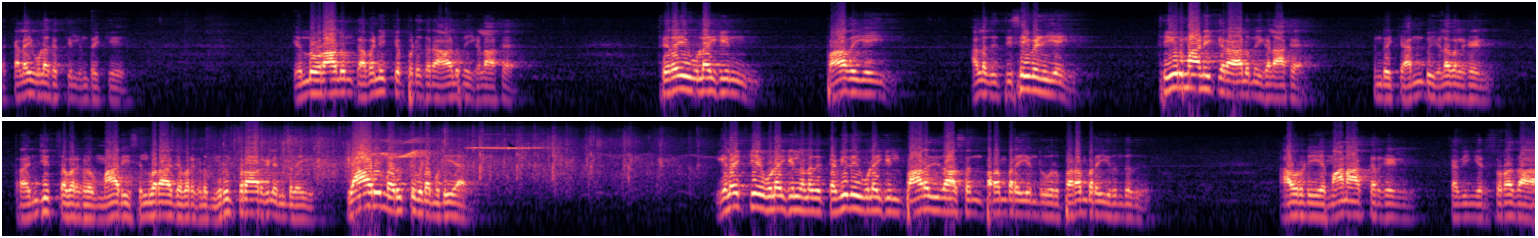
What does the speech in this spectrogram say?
இந்த கலை உலகத்தில் இன்றைக்கு எல்லோராலும் கவனிக்கப்படுகிற ஆளுமைகளாக திரை உலகின் பாதையை அல்லது திசை வழியை தீர்மானிக்கிற ஆளுமைகளாக இன்றைக்கு அன்பு இளவல்கள் ரஞ்சித் அவர்களும் மாரி செல்வராஜ் அவர்களும் இருக்கிறார்கள் என்பதை யாரும் மறுத்துவிட முடியாது. இலக்கிய உலகில் அல்லது கவிதை உலகில் பாரதிதாசன் பரம்பரை என்று ஒரு பரம்பரை இருந்தது. அவருடைய மாணாக்கர்கள் கவிஞர் சுரதா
